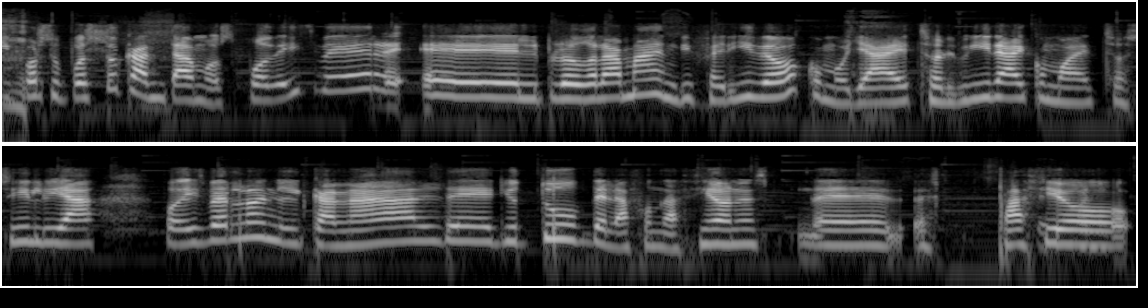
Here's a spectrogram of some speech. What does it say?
y, por supuesto cantamos. Podéis ver el programa en diferido, como ya ha hecho Elvira y como ha hecho Silvia. Podéis verlo en el canal de YouTube de la Fundación Es- eh, Espacio...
